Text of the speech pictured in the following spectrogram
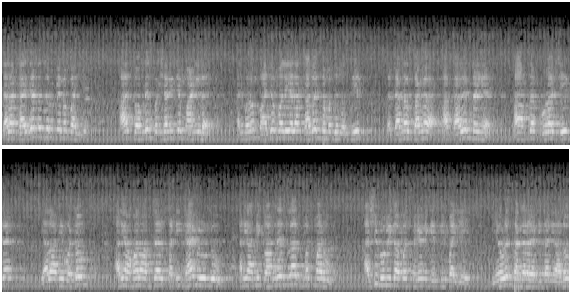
त्याला कायद्याचं स्वरूपेनं पाहिजे. आज काँग्रेस पक्षाने ते मांडलेलं आहे आणि म्हणून भाजपवाले याला कागद समजत असतील तर त्यांना सांगा हा कागद नाही आहे हा आमचा कोरा चेक आहे. याला आम्ही वटवू आणि आम्हाला आमच्यासाठी न्याय मिळवून देऊ आणि आम्ही काँग्रेसलाच मत मारू. अशी भूमिका आपण सगळ्यांनी घेतली पाहिजे. एवढंच सांगायला या ठिकाणी आलो.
